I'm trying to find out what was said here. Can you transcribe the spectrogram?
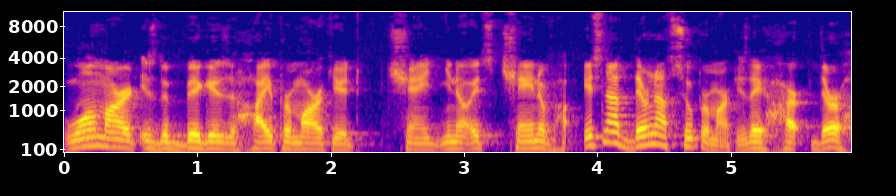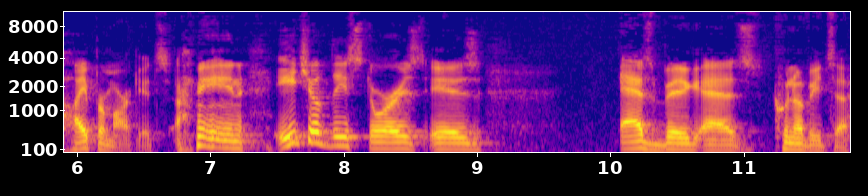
Walmart is the biggest hypermarket chain you know it's chain of it's not they're not supermarkets they they're hypermarkets. I mean each of these stores is as big as kunovice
